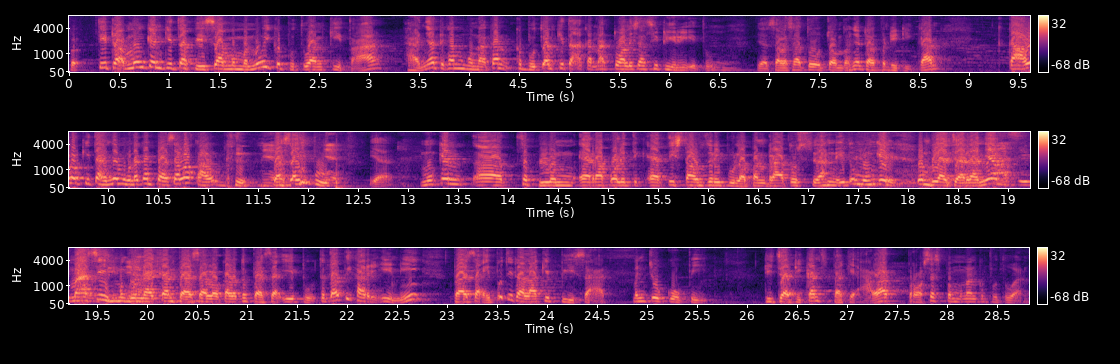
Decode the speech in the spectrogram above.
Be- Tidak mungkin kita bisa memenuhi kebutuhan kita hanya dengan menggunakan kebutuhan kita akan aktualisasi diri itu. Ya, salah satu contohnya adalah pendidikan. Kalau kita hanya menggunakan bahasa lokal, Iya, bahasa ibu, iya. ya mungkin eh, sebelum era politik etis tahun 1800-an itu mungkin pembelajarannya Masih masih, mungkin, menggunakan bahasa lokal atau bahasa ibu. Tetapi hari ini bahasa ibu tidak lagi bisa mencukupi dijadikan sebagai alat proses pemenuhan kebutuhan.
